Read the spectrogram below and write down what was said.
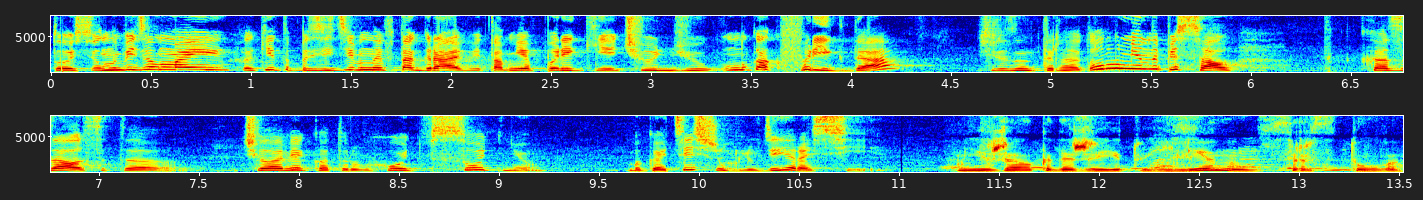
То есть он увидел мои какие-то позитивные фотографии, там я в парике, чудю, ну как фрик, да, через интернет. Он мне написал, казалось, это человек, который выходит в сотню богатейших людей России. Мне жалко даже эту Елену с Ростова.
